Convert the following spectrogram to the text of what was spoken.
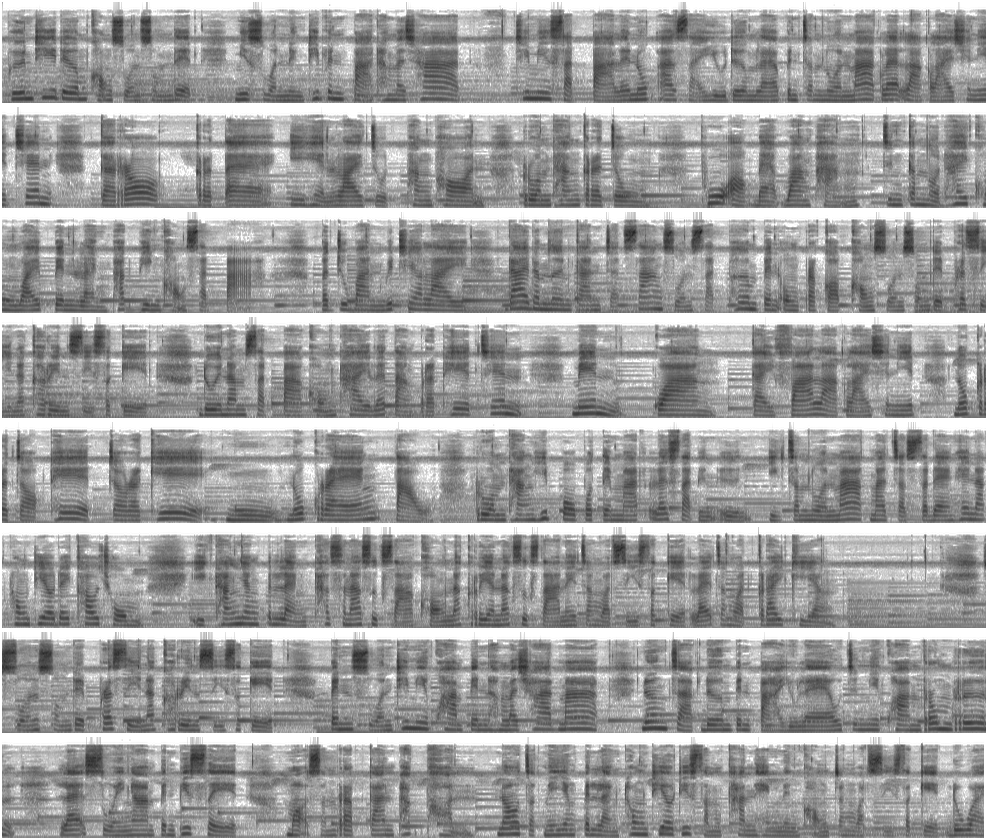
พื้นที่เดิมของสวนสมเด็จมีส่วนหนึ่งที่เป็นป่าธรรมชาติ ที่มีสัตว์ป่าและนกอาศัยอยู่เดิมแล้วเป็นจำนวนมากและหลากหลายชนิด เช่น กระรอก กระแต อีเห็นลายจุด พังพร รวมทั้งกระจง ผู้ออกแบบวางผังจึงกำหนดให้คงไว้เป็นแหล่งพักพิงของสัตว์ป่า ปัจจุบันวิทยาลัยได้ดำเนินการจัดสร้างสวนสัตว์เพิ่มเป็นองค์ประกอบของสวนสมเด็จพระศรีนครินทร์ศรีสะเกต โดยนำสัตว์ป่าของไทยและต่างประเทศ เช่น เม่น กวาง ไก่ฟ้าหลากหลายชนิด นกกระจอกเทศ จระเข้งู นกแร้ง เต่า รวมทั้งฮิปโปโปเตมัสและสัตว์อื่น ๆ อีกจำนวนมากมาจัดแสดงให้นักท่องเที่ยวได้เข้าชม อีกทั้งยังเป็นแหล่งทัศนศึกษาของนักเรียนนักศึกษาในจังหวัดศรีสะเกดและจังหวัดใกล้เคียง สวนสมเด็จพระศรีนครินทร์ศรีสะเกดเป็นสวนที่มีความเป็นธรรมชาติมาก เนื่องจากเดิมเป็นป่าอยู่แล้วจึงมีความร่มรื่น และสวยงามเป็นพิเศษ เหมาะสำหรับการพักผ่อน นอกจากนี้ยังเป็นแหล่งท่องเที่ยวที่สำคัญแห่งหนึ่งของจังหวัดศรีสะเกดด้วย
